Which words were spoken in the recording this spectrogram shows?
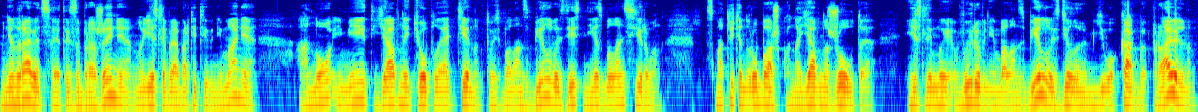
Мне нравится это изображение, но если вы обратите внимание, оно имеет явный теплый оттенок, то есть баланс белого здесь не сбалансирован. Смотрите на рубашку, она явно желтая. Если мы выровняем баланс белого, сделаем его как бы правильным,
